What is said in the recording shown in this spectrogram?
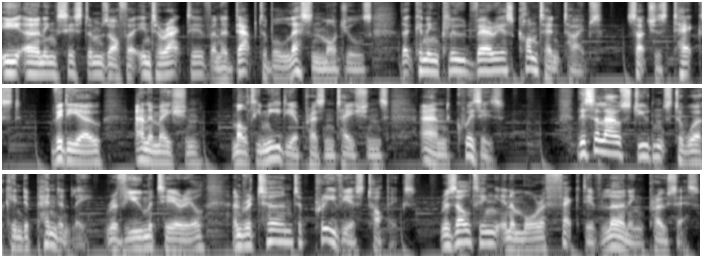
E-learning systems offer interactive and adaptable lesson modules that can include various content types, such as text, video, animation, multimedia presentations, and quizzes. This allows students to work independently, review material, and return to previous topics, resulting in a more effective learning process.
